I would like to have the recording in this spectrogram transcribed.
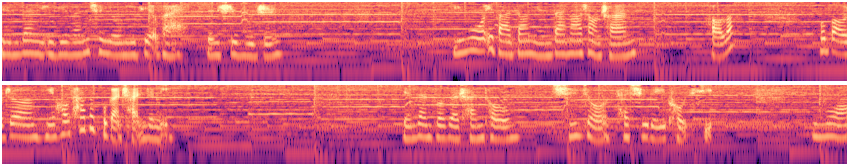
严蛋已经完全由你解外，人事不知。于墨一把将年蛋拉上船，好了，我保证以后他都不敢缠着你。年蛋坐在船头，许久才吁了一口气。于墨，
